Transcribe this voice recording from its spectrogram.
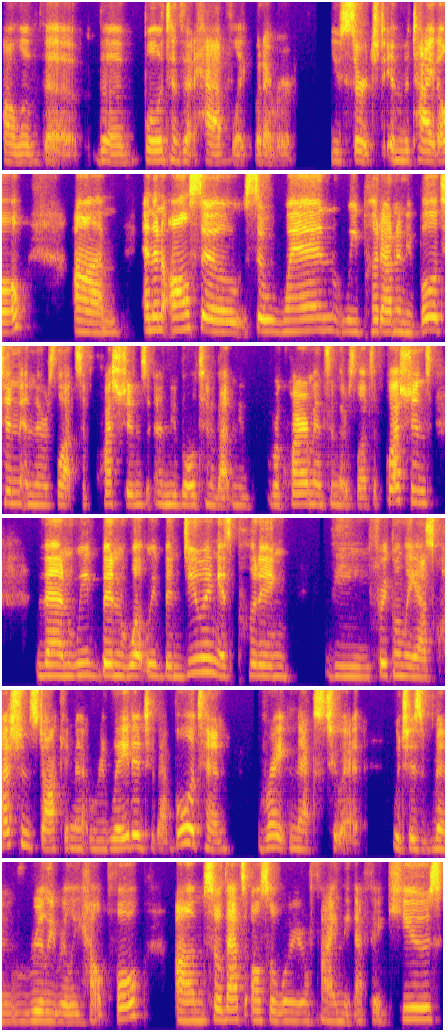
all of the, the bulletins that have like whatever you searched in the title. Um, and then also, so when we put out a new bulletin and there's lots of questions, a new bulletin about new requirements, and there's lots of questions, then we've been, what we've been doing is putting the frequently asked questions document related to that bulletin right next to it, which has been really, really helpful. Um, so that's also where you'll find the FAQs.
